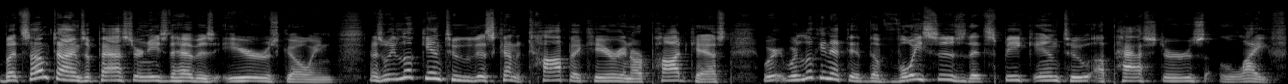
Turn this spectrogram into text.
But sometimes a pastor needs to have his ears going. As we look into this kind of topic here in our podcast, we're we're looking at the the voices that speak into a pastor's life.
